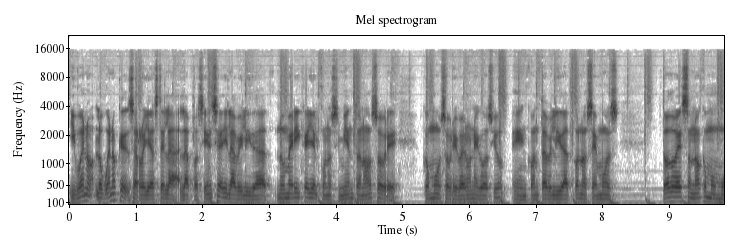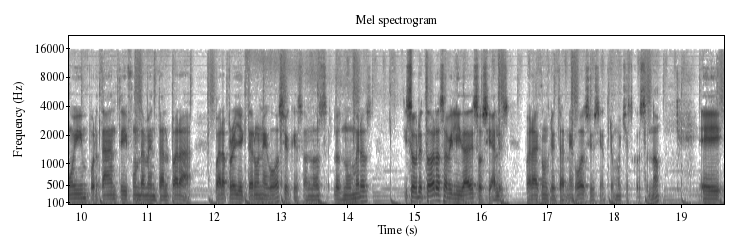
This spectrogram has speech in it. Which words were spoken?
y bueno, lo bueno que desarrollaste la, la, paciencia y la habilidad numérica y el conocimiento, ¿no? Sobre cómo sobrevivir un negocio. En contabilidad conocemos todo eso, ¿no? Como muy importante y fundamental para para proyectar un negocio, que son los, los números, y sobre todo las habilidades sociales para concretar negocios y entre muchas cosas, ¿no? Eh,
